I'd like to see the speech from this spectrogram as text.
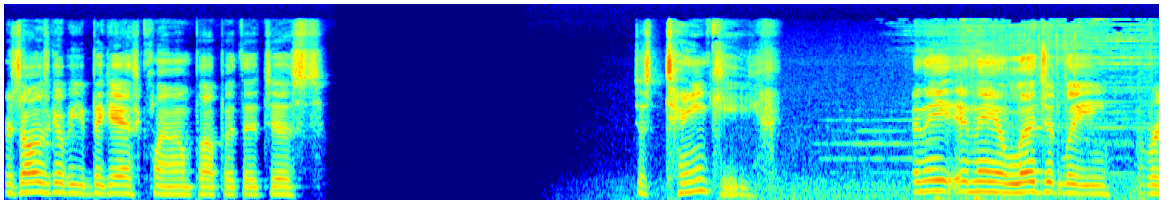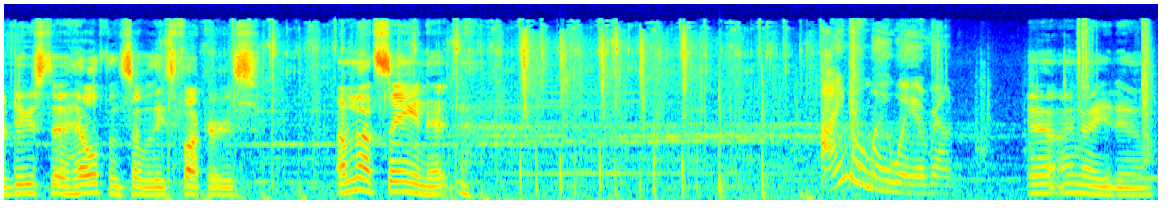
There's always going to be a big ass clown puppet that just just tanky. And they and they allegedly reduce the health in some of these fuckers. I'm not saying it. I know my way around. Yeah, I know you do.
